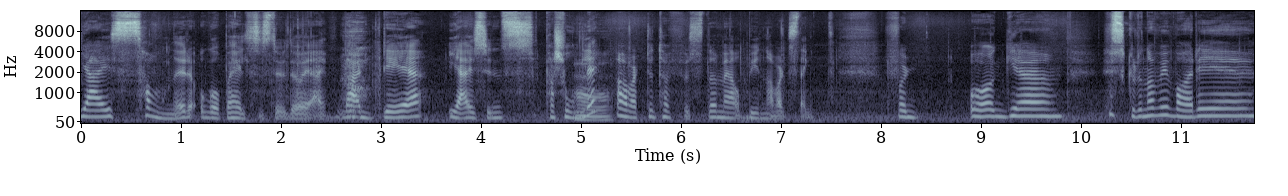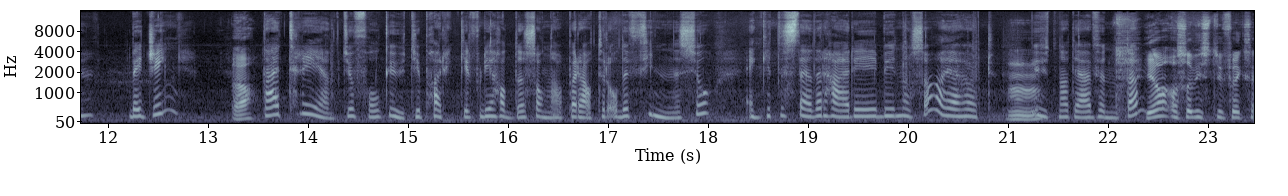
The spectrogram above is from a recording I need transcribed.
jeg savner å gå på helsestudio, jeg. Det er det jeg syns personlig Mm. har vært det tøffeste med at byen har vært stengt. For, og eh, husker du når vi var i Beijing? Ja. Der trente jo folk ute i parker, for de hadde sånne apparater. Og det finnes jo enkelte steder her i byen også, har jeg hørt. Uten at jeg har funnet dem. ja, altså hvis du f.eks.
